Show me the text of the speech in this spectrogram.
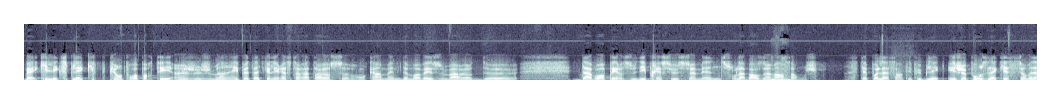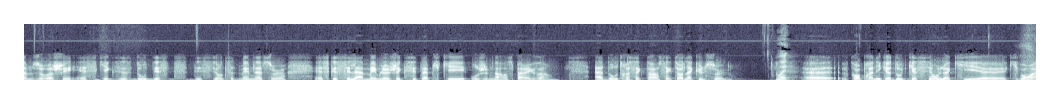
Ben, qu'il l'explique, puis on pourra porter un jugement, et peut-être que les restaurateurs seront quand même de mauvaise humeur de d'avoir perdu des précieuses semaines sur la base d'un mm-hmm. mensonge. C'était pas la santé publique. Et je pose la question, Madame Durocher, est-ce qu'il existe d'autres décisions de cette même nature? Est-ce que c'est la même logique qui s'est appliquée au gymnase, par exemple, à d'autres secteurs, secteur de la culture? Oui. Euh, comprenez qu'il y a d'autres questions là, qui, euh, qui, vont,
